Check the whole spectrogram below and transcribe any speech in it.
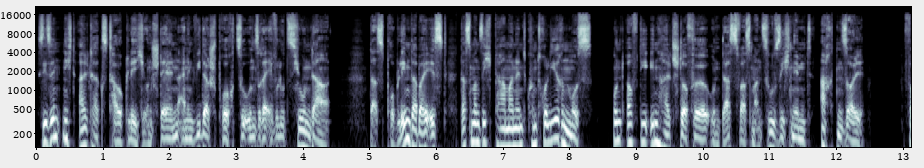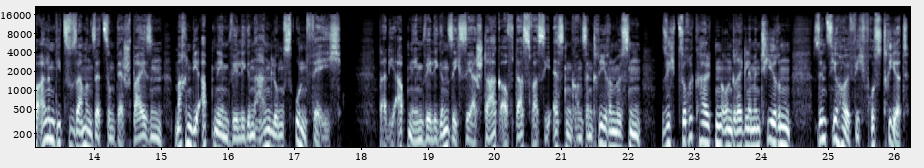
Sie sind nicht alltagstauglich und stellen einen Widerspruch zu unserer Evolution dar. Das Problem dabei ist, dass man sich permanent kontrollieren muss und auf die Inhaltsstoffe und das, was man zu sich nimmt, achten soll. Vor allem die Zusammensetzung der Speisen machen die Abnehmwilligen handlungsunfähig. Da die Abnehmwilligen sich sehr stark auf das, was sie essen, konzentrieren müssen, sich zurückhalten und reglementieren, sind sie häufig frustriert.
